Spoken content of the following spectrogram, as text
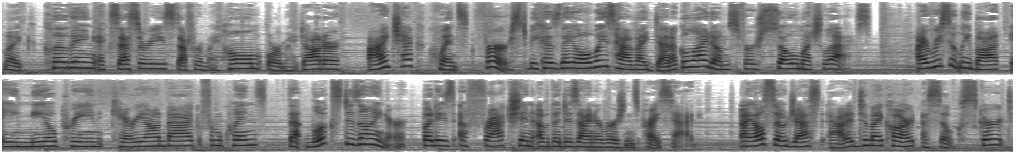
like clothing, accessories, stuff for my home or my daughter, I check Quince first because they always have identical items for so much less. I recently bought a neoprene carry on bag from Quince that looks designer, but is a fraction of the designer version's price tag. I also just added to my cart a silk skirt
